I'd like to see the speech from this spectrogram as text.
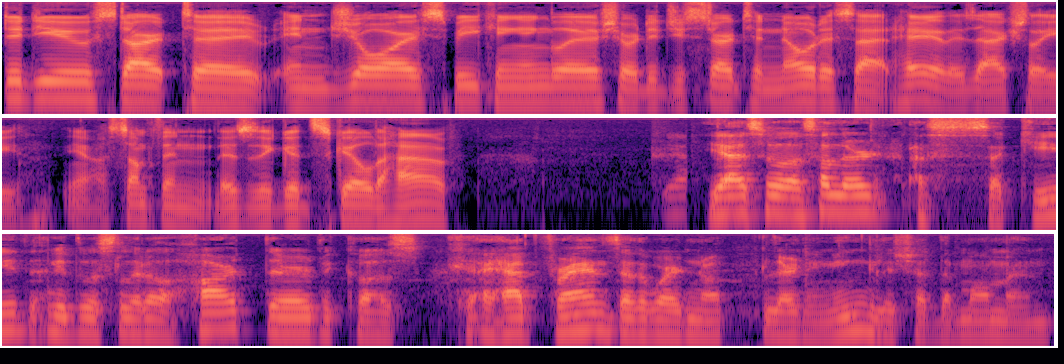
did you start to enjoy speaking English, or did you start to notice that hey, there's actually you know something. This is a good skill to have. Yeah, so as I learned as a kid, it was a little hard there because I had friends that were not learning English at the moment.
